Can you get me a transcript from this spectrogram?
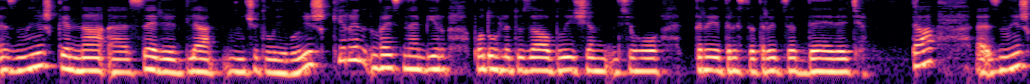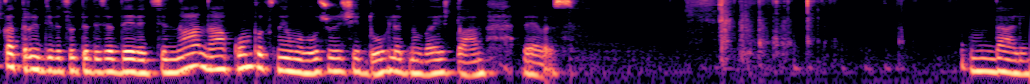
знижки на е, серію для чутливої шкіри. Весь набір по догляду за обличчям всього 3,339. Та е, знижка 3,959 ціна на комплексний омолоджуючий догляд Novage Time Reverse. Далі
